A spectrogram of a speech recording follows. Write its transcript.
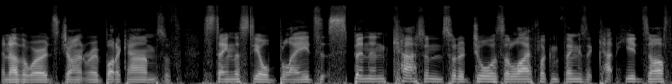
In other words, giant robotic arms with stainless steel blades that spin and cut and sort of jaws of life looking things that cut heads off.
